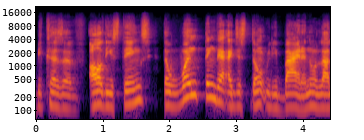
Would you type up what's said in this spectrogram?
because of all these things the one thing that I just don't really buy, and I know a lot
